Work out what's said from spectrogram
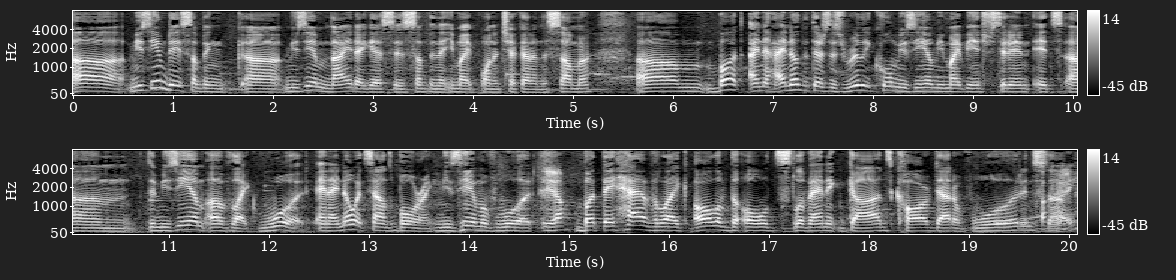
uh, museum day is something. Uh, museum night, I guess, is something that you might want to check out in the summer. Um, but I, kn- I know that there's this really cool museum you might be interested in. It's um, the Museum of like Wood, and I know it sounds boring, Museum of Wood. Yeah. But they have like all of the old Slavonic gods carved out of wood and stuff. Okay.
